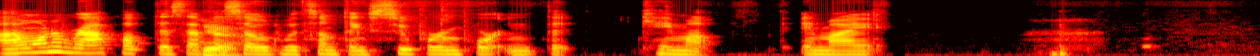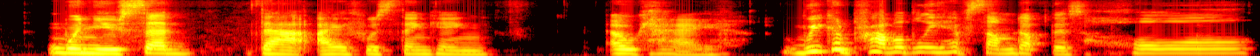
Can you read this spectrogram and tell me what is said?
I want to wrap up this yeah episode with something super important that came up in my when you said that I was thinking, okay, we could probably have summed up this whole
